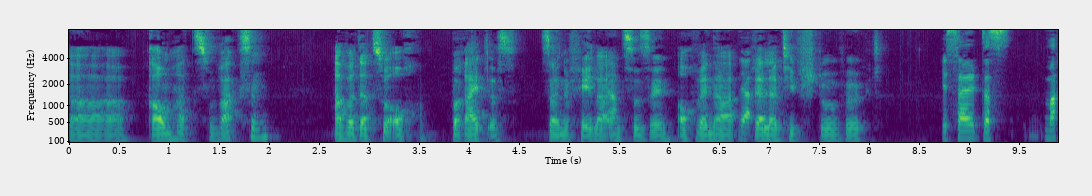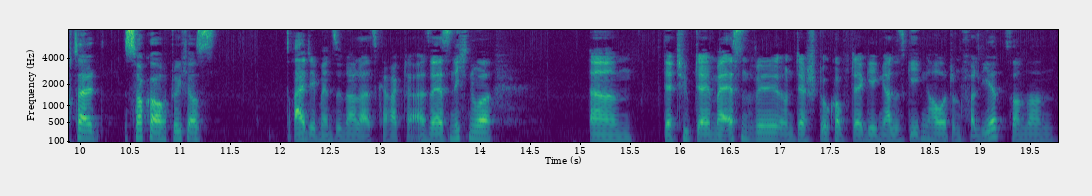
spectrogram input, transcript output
äh, Raum hat zu wachsen aber dazu auch bereit ist, seine Fehler ja. einzusehen, auch wenn er ja. relativ stur wirkt. Ist halt, das macht halt Soccer auch durchaus dreidimensionaler als Charakter. Also er ist nicht nur ähm, der Typ, der immer essen will und der Sturkopf, der gegen alles gegenhaut und verliert, sondern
